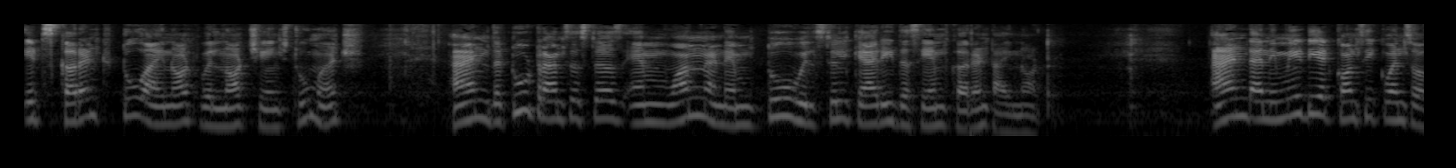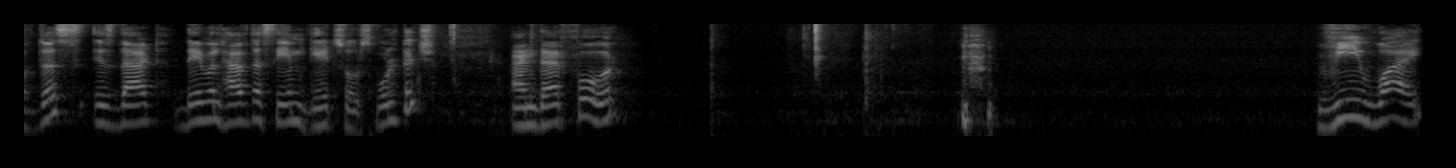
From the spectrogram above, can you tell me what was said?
its current 2 I0 will not change too much. And the two transistors M1 and M2 will still carry the same current I0 and an immediate consequence of this is that they will have the same gate source voltage. And therefore Vy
